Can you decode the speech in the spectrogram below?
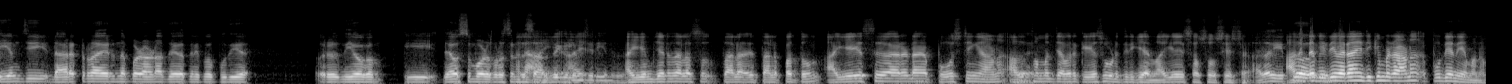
ഐ എം ജി ഡയറക്ടർ ആയിരുന്നപ്പോഴാണ് അദ്ദേഹത്തിന് ഇപ്പോൾ പുതിയ ഒരു നിയോഗം ഈ ദേവസ്വം ബോർഡ് പ്രസിഡന്റ് സ്ഥാനത്തേക്ക് ഐ- എം ജിയുടെ തല തല തലപ്പത്തും ഐ എ എസുകാരുടെ പോസ്റ്റിംഗ് ആണ്. അത് സംബന്ധിച്ച് അവർ കേസ് കൊടുത്തിരിക്കുകയായിരുന്നു ഐ എ എസ് അസോസിയേഷൻ. അതിന്റെ വിധി വരാനിരിക്കുമ്പോഴാണ് പുതിയ നിയമനം.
